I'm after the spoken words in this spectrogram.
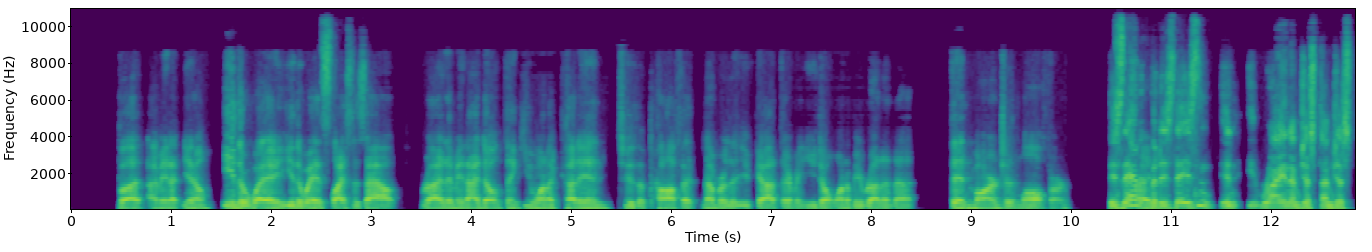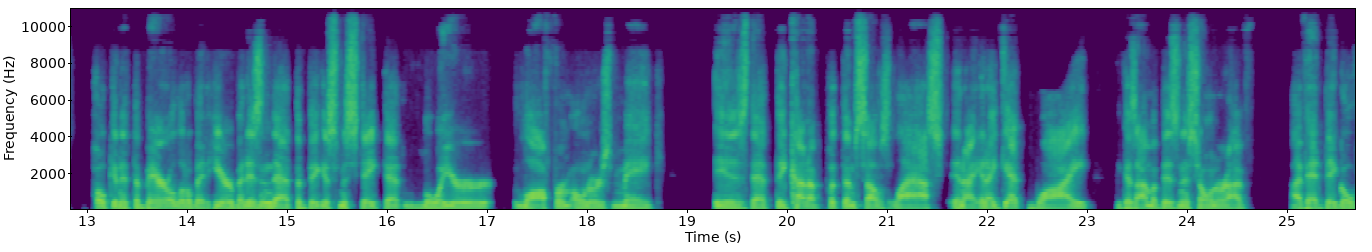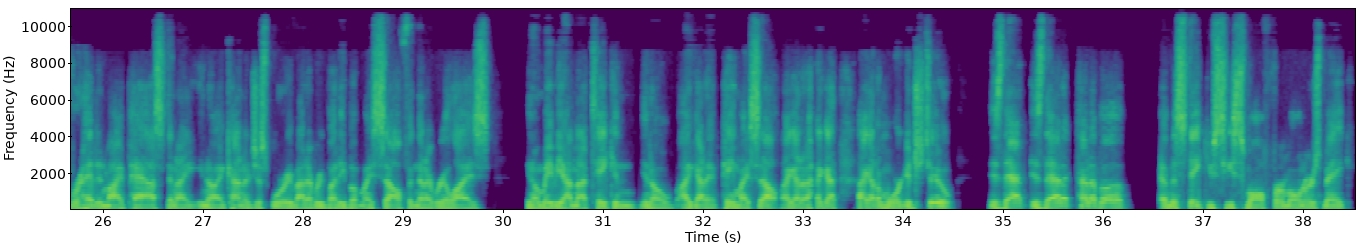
But I mean, you know, either way, either way it slices out, right? I mean, I don't think you want to cut into the profit number that you've got there. I mean, you don't want to be running a thin margin law firm. Is that, right? but is that, isn't, Ryan, I'm just, I'm just poking at the bear a little bit here, but isn't that the biggest mistake that lawyer, law firm owners make is that they kind of put themselves last. And I and I get why, because I'm a business owner. I've I've had big overhead in my past and I, you know, I kind of just worry about everybody but myself. And then I realize, you know, maybe I'm not taking, you know, I got to pay myself. I got to, I got, I got a mortgage too. Is that, is that a kind of a, a mistake you see small firm owners make?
